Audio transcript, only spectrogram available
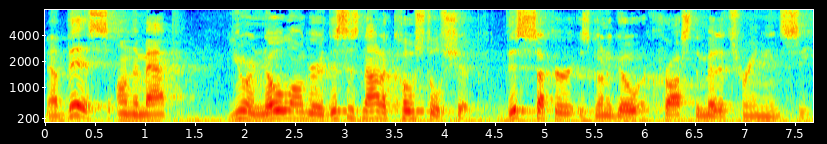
Now, this on the map, you are no longer, this is not a coastal ship this sucker is going to go across the Mediterranean Sea.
